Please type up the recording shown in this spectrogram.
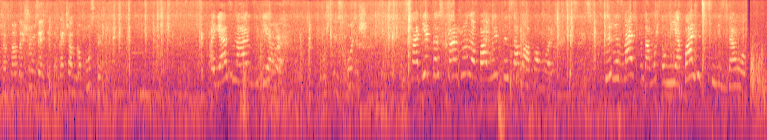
Сейчас надо еще взять где-то качан капусты. А я знаю где. Может, ты сходишь? Сходить-то схожу, но полы ты сама помоешь. Ты же знаешь, потому что у меня палец нездоров.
